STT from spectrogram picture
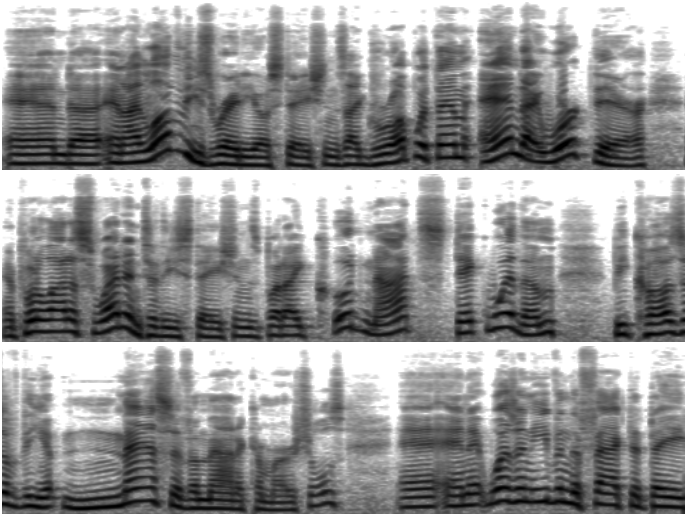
and uh, and I love these radio stations. I grew up with them, and I worked there, and put a lot of sweat into these stations. But I could not stick with them because of the massive amount of commercials, and, and it wasn't even the fact that they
